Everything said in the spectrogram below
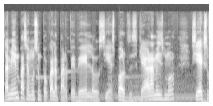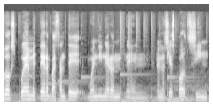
También pasamos un poco a la parte de los eSports, que ahora mismo si Xbox puede meter bastante buen dinero en, los eSports sin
